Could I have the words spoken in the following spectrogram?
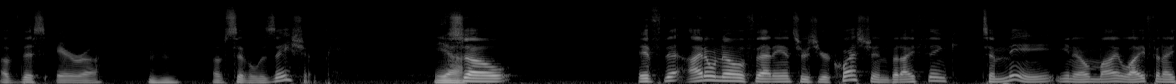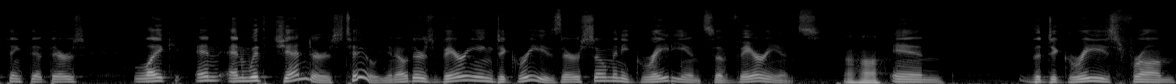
of this era Mm-hmm. of civilization Yeah. so if that I don't know if that answers your question, but I think to me, you know, my life and I think that there's like and and with genders too, you know, there's varying degrees. There are so many gradients of variance uh huh. in the degrees from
